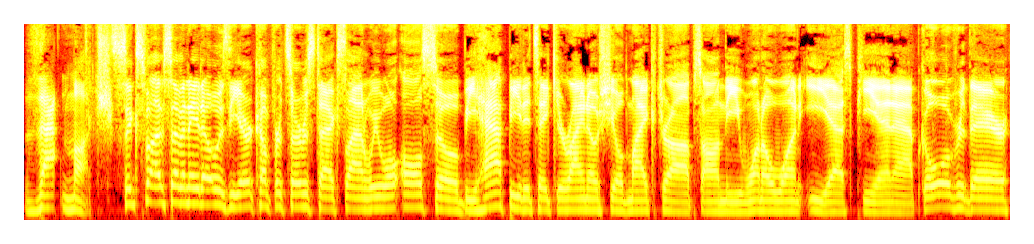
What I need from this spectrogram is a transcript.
that much. 65780 is the Air Comfort Service tax line. We will also be happy to take your Rhino Shield mic drops on the 101 ESPN app. Go over there.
